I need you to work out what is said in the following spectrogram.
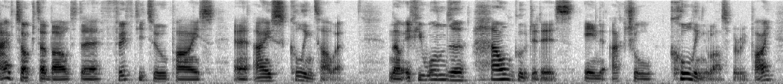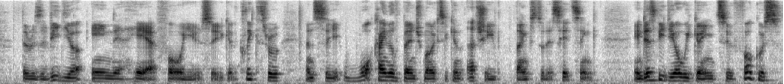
I've talked about the 52 Pi's uh, ice cooling tower. Now if you wonder how good it is in actual cooling Raspberry Pi there is a video in here for you so you can click through and see what kind of benchmarks you can achieve thanks to this heatsink. In this video we're going to focus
